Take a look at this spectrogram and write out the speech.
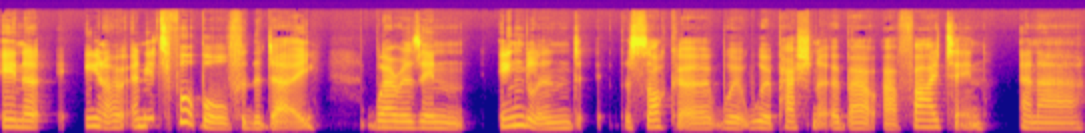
in a you know, and it's football for the day. Whereas in England, the soccer, we're, we're passionate about our fighting and our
